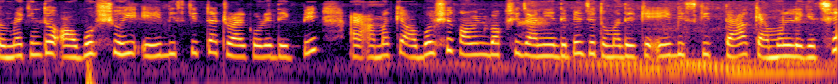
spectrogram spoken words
তোমরা কিন্তু অবশ্যই এই বিস্কিটটা ট্রাই করে দেখবে আর আমাকে অবশ্যই কমেন্ট বক্সে জানিয়ে দেবে যে তোমাদেরকে এই বিস্কিটটা কেমন লেগেছে।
